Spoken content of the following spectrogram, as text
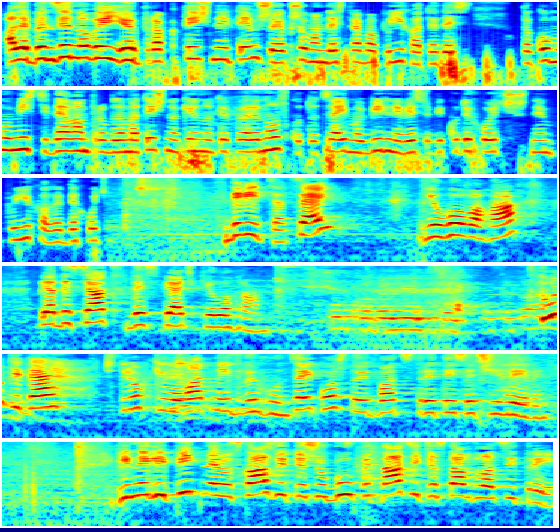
Але бензиновий е, практичний тим, що якщо вам десь треба поїхати десь в такому місці, де вам проблематично кинути переноску, то цей мобільний ви собі куди хочеш ним поїхали, де хочете. Дивіться, цей його вага 50 десь 5 кілограм. Тут іде 4 кіловатний двигун. Цей коштує 23 тисячі гривень. І не ліпіть, не розказуйте, що був 15, а став 23.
